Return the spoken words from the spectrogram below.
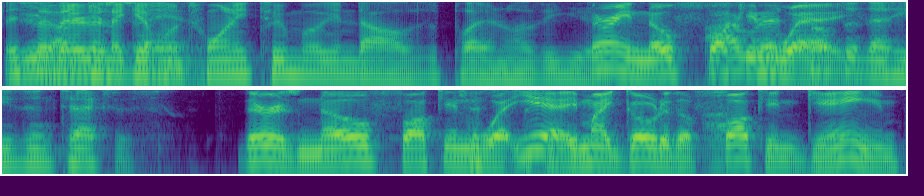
They Dude, said they're going to just give him twenty two million dollars to play another year. There ain't no I fucking read way. something that he's in Texas. There is no fucking Just way. saying. Yeah, he might go to the fucking game.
